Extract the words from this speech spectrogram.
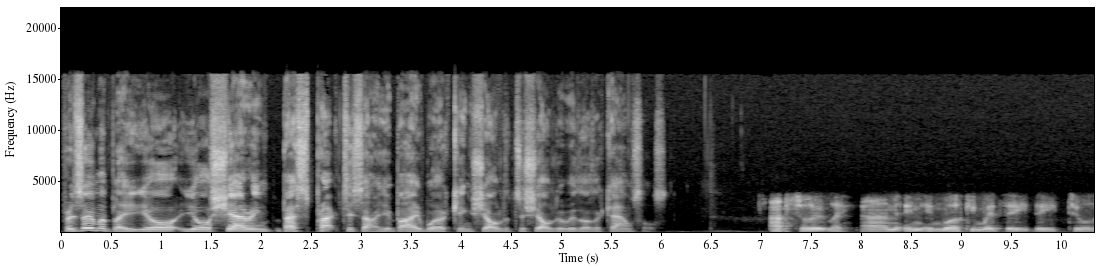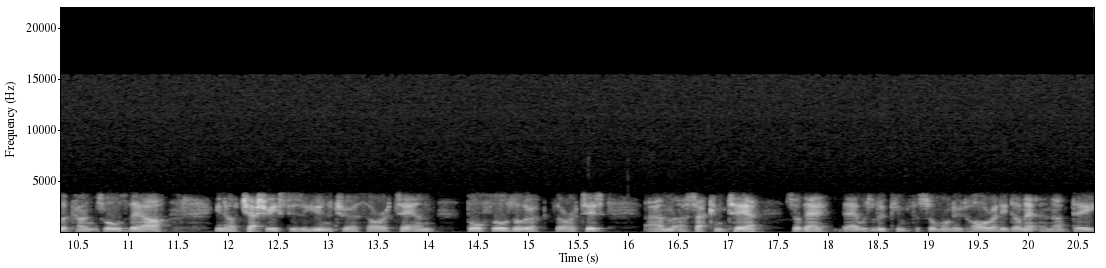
presumably you're you're sharing best practice, are you, by working shoulder to shoulder with other councils? Absolutely. Um, in in working with the the two other councils, they are, you know, Cheshire East is a unitary authority, and both those other authorities um, are second tier. So they they was looking for someone who'd already done it and had the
